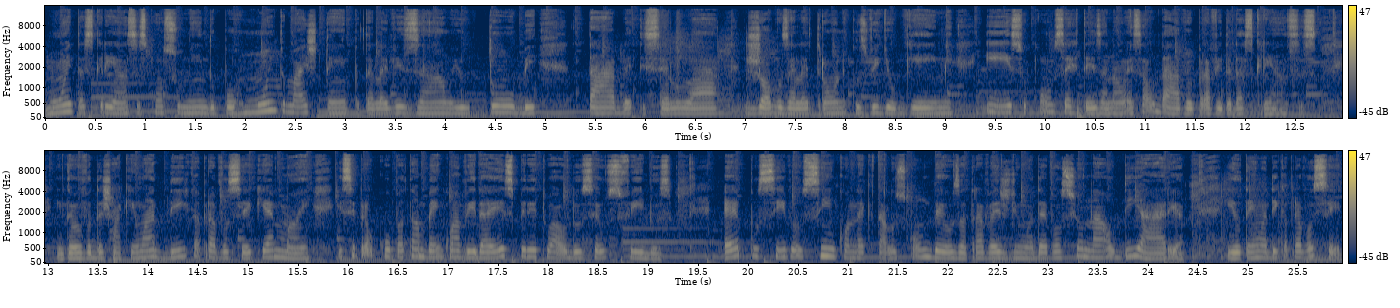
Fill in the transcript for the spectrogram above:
Muitas crianças consumindo por muito mais tempo televisão, YouTube, tablet, celular, jogos eletrônicos, videogame, e isso com certeza não é saudável para a vida das crianças. Então eu vou deixar aqui uma dica para você que é mãe e se preocupa também com a vida espiritual dos seus filhos. É possível sim conectá-los com Deus através de uma devocional diária. E eu tenho uma dica para você.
